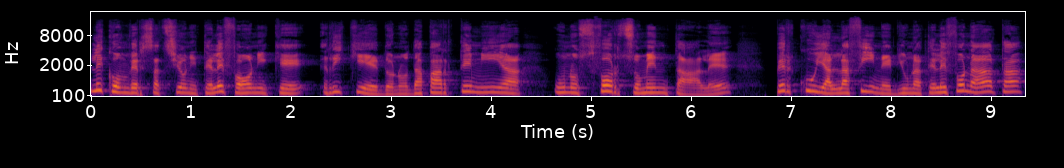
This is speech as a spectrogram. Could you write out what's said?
le conversazioni telefoniche richiedono da parte mia uno sforzo mentale per cui alla fine di una telefonata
